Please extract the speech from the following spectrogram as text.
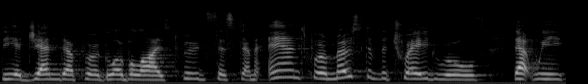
the agenda for a globalized food system and for most of the trade rules that we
